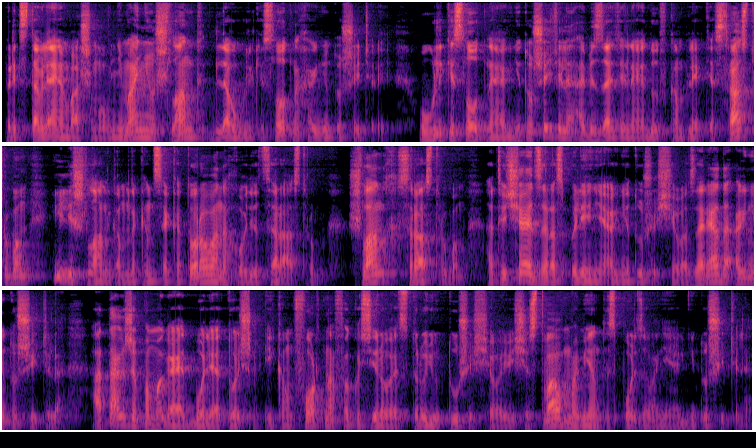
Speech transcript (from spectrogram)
Представляем вашему вниманию шланг для углекислотных огнетушителей. Углекислотные огнетушители обязательно идут в комплекте с раструбом или шлангом, на конце которого находится раструб. Шланг с раструбом отвечает за распыление огнетушащего заряда огнетушителя, а также помогает более точно и комфортно фокусировать струю тушащего вещества в момент использования огнетушителя.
